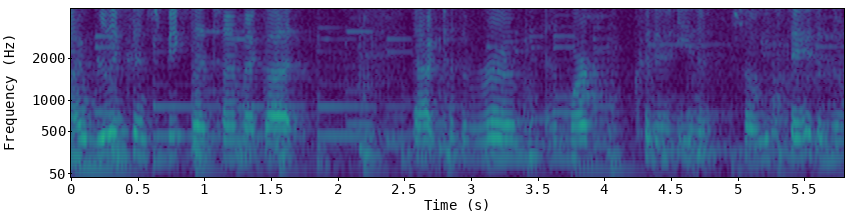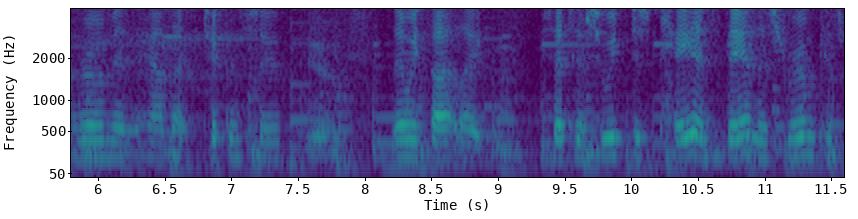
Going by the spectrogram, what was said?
I really couldn't speak by the time I got back to the room, and Mark couldn't eat it. So we stayed in the room and had like chicken soup. Yeah. Then we thought, like, said to him, should we just pay and stay in this room? Because,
